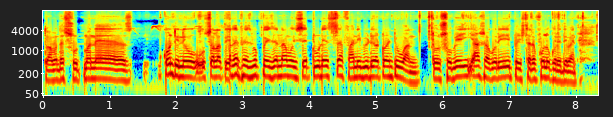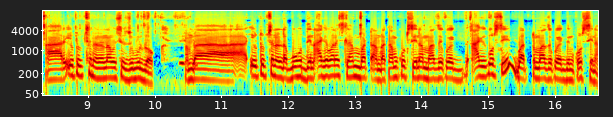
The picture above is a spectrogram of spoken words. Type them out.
তো আমাদের শুট মানে কন্টিনিউ চলাতে। আমাদের ফেসবুক পেজের নাম হয়েছে two days funny video twenty one তো সবাই আশা করি পেজটাকে ফলো করে দেবেন। আর ইউটিউব চ্যানেলের নাম হচ্ছে জুবুল ব্লগ আমরা ইউটিউব চ্যানেলটা বহুত দিন আগে বানাইছিলাম বাট আমরা কাম করছি না, মাঝে কয়েক, আগে করছি বাট মাঝে কয়েকদিন করছি না।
